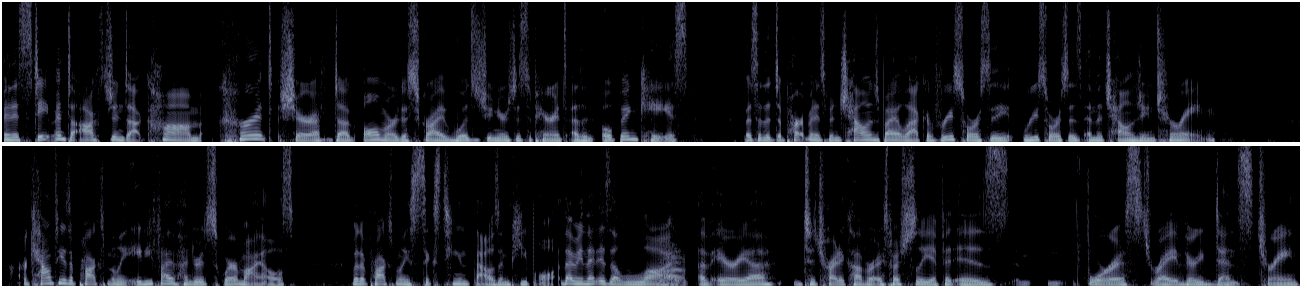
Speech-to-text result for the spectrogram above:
In a statement to Oxygen.com, current Sheriff Doug Ulmer described Woods Jr.'s disappearance as an open case, but said the department has been challenged by a lack of resources, resources and the challenging terrain. Our county is approximately 8,500 square miles with approximately 16,000 people. I mean, that is a lot Lot. of area to try to cover, especially if it is forest, right? Very mm-hmm. dense terrain.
